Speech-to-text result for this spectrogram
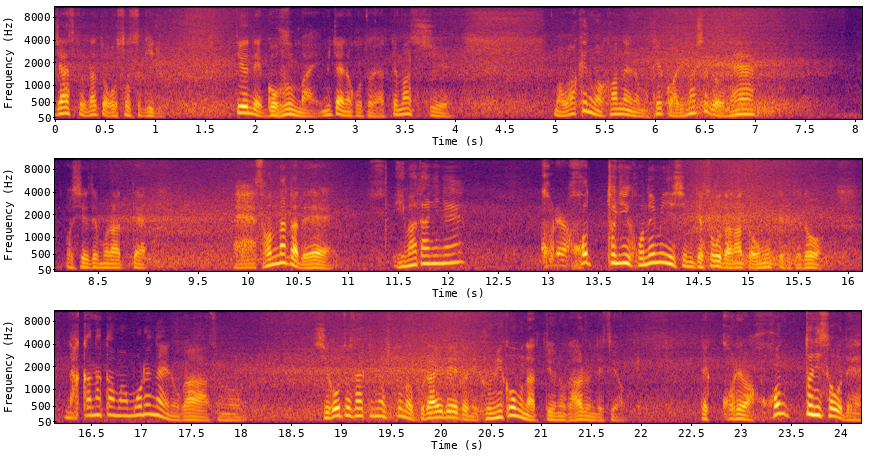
ジャストだと遅すぎる。っていうんで5分前みたいなことをやってますしまあ訳の分かんないのも結構ありましたけどね。教えてもらって、えー、その中でいまだにねこれは本当に骨身に染みてそうだなと思ってるけどなかなか守れないのがその仕事先の人のプライベートに踏み込むなっていうのがあるんですよ。でこれは本当にそうで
